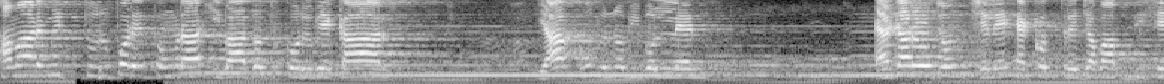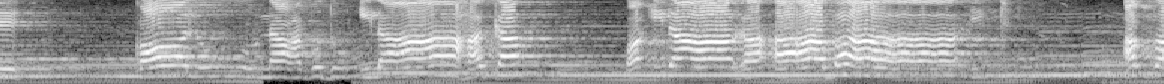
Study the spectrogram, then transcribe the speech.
আমার মৃত্যুর পরে তোমরা ইবাদত করবে কার? ইয়াকুব নবী বললেন, এগারো জন ছেলে একত্রে জবাব দিছে নাবুদু ইলাহাকা ওয়া ইলাহা আবাইক আব্বা,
